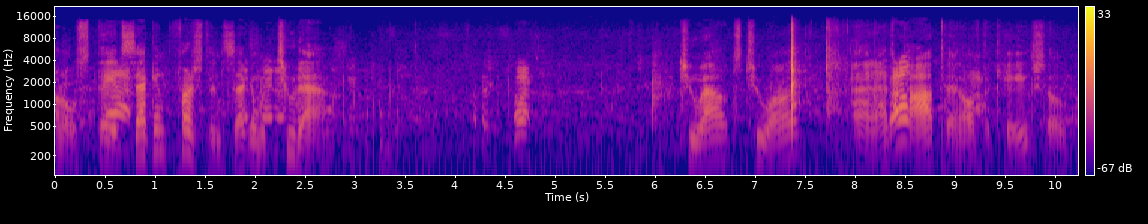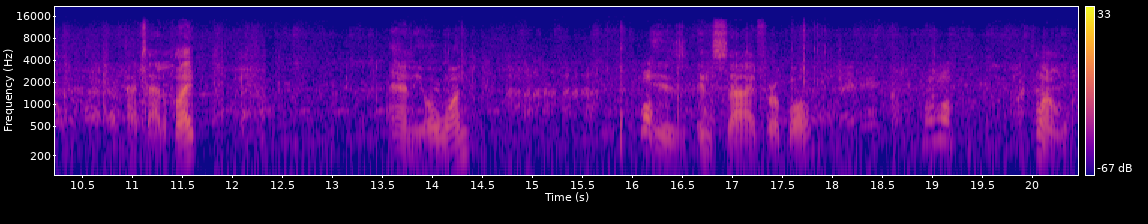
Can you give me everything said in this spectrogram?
Runner will stay at second, first and second with two down. Two outs, two on. Ah, and that's popped and off the cage, so that's out of play. And the 0-1 is inside for a ball. One, one. One and one.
